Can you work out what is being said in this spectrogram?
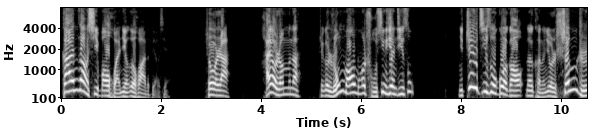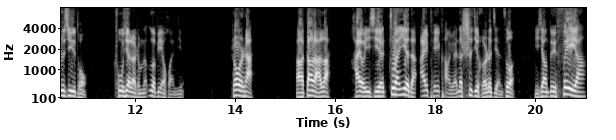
肝脏细胞环境恶化的表现，是不是啊？还有什么呢？这个绒毛膜储性腺激素，你这个激素过高，那可能就是生殖系统出现了什么呢？恶变环境，是不是啊？啊，当然了，还有一些专业的癌胚抗原的试剂盒的检测，你像对肺呀，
